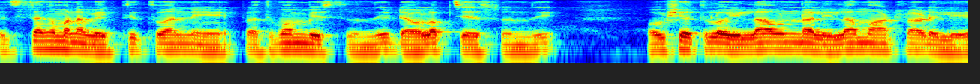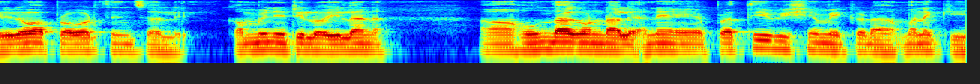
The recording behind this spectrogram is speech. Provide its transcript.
ఖచ్చితంగా మన వ్యక్తిత్వాన్ని ప్రతిబింబిస్తుంది డెవలప్ చేస్తుంది. భవిష్యత్తులో ఇలా ఉండాలి ఇలా మాట్లాడాలి ఇలా ప్రవర్తించాలి కమ్యూనిటీలో ఇలా హుందాగా ఉండాలి అనే ప్రతి విషయం ఇక్కడ మనకి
